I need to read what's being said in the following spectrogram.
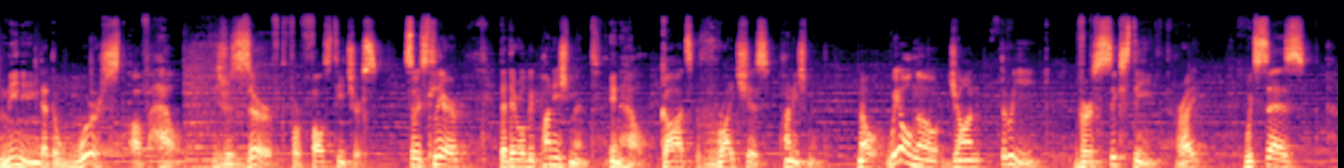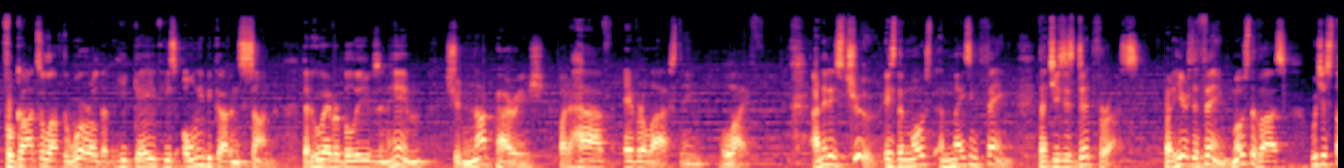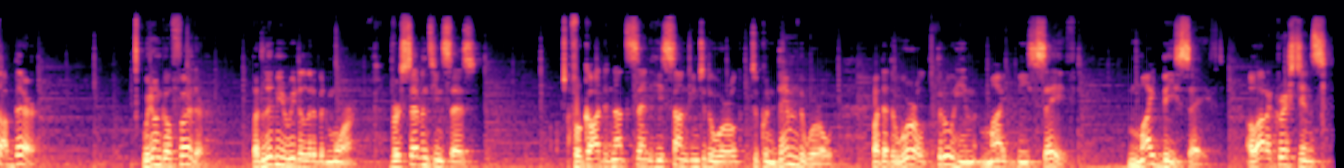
Meaning that the worst of hell is reserved for false teachers. So it's clear that there will be punishment in hell, God's righteous punishment. Now, we all know John 3, verse 16, right? Which says, For God so loved the world that he gave his only begotten Son, that whoever believes in him should not perish, but have everlasting life. And it is true, it's the most amazing thing that Jesus did for us. But here's the thing most of us, we just stop there. We don't go further. But let me read a little bit more. Verse 17 says, For God did not send his Son into the world to condemn the world, but that the world through him might be saved. Might be saved. A lot of Christians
